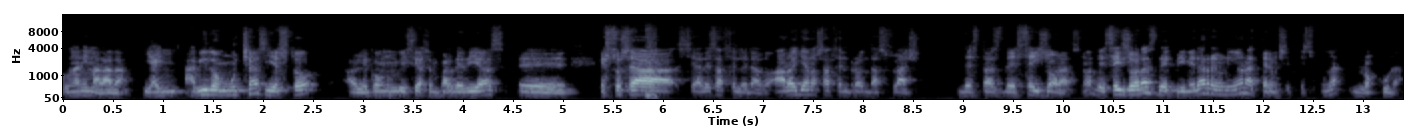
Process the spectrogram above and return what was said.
una animalada. Y hay, ha habido muchas y esto hablé con un bici hace un par de días, eh, esto se ha, desacelerado. Ahora ya nos hacen rondas flash de estas de seis horas, ¿no? De seis horas de primera reunión a term sheet, que es una locura.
